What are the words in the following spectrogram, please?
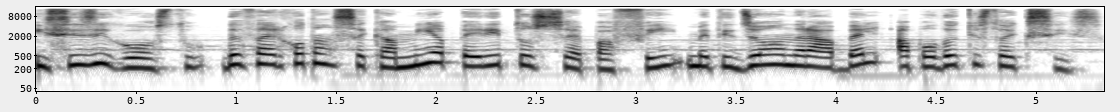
η σύζυγός του δεν θα ερχόταν σε καμία περίπτωση σε επαφή με την Τζόαν Ράμπελ από εδώ και στο εξής.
